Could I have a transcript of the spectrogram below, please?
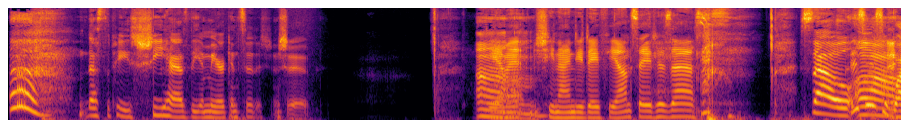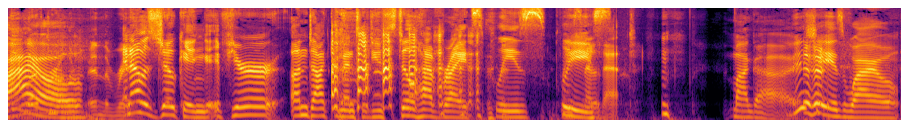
That's the piece. She has the American citizenship. Damn Um, it. She 90 Day Fiance his ass. So This is um, wild. The. And I was joking. If you're undocumented, you still have rights. Please, please, know that. My God. This shit is wild.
